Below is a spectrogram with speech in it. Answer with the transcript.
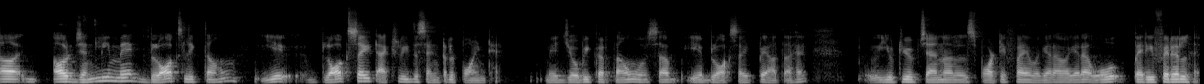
और जनरली मैं ब्लॉग्स लिखता हूँ, ये blog site actually the central point है। मैं जो भी करता हूँ, वो सब ये ब्लॉग साइट पे आता है। यूट्यूब चैनल स्पॉटिफाई वगैरह वगैरह, वो पेरीफेरल है।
